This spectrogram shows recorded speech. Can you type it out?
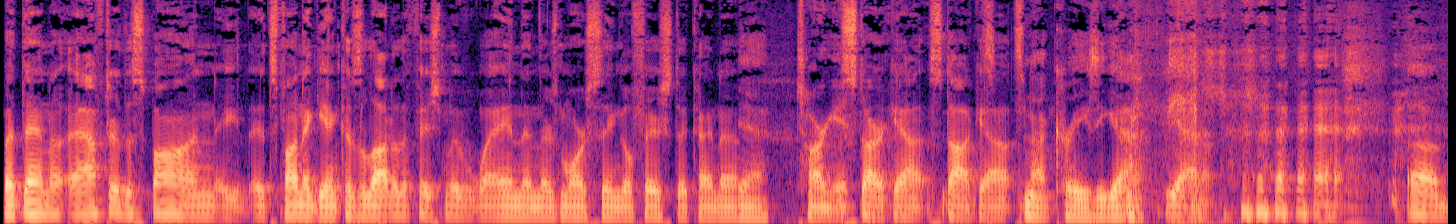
But then after the spawn, it's fun again because a lot of the fish move away, and then there's more single fish to kind of Yeah. Target. stark out, stock out. It's not crazy, guy. Yeah, Um,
